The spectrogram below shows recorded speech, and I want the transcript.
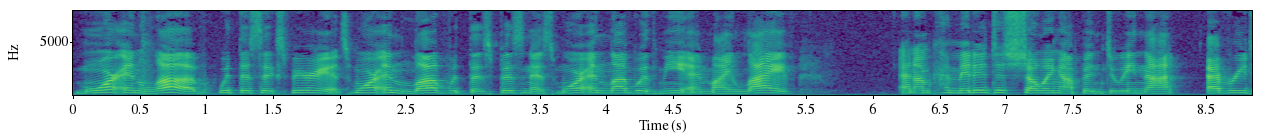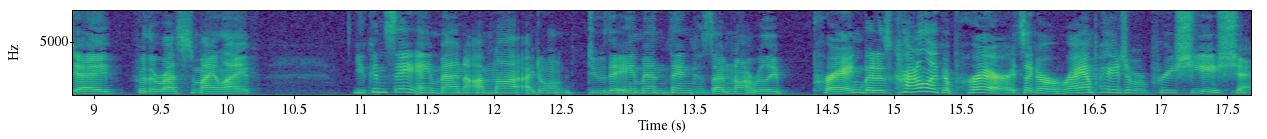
more in love with this experience, more in love with this business, more in love with me and my life. And I'm committed to showing up and doing that every day for the rest of my life. You can say amen. I'm not, I don't do the amen thing because I'm not really praying, but it's kind of like a prayer. It's like a rampage of appreciation.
